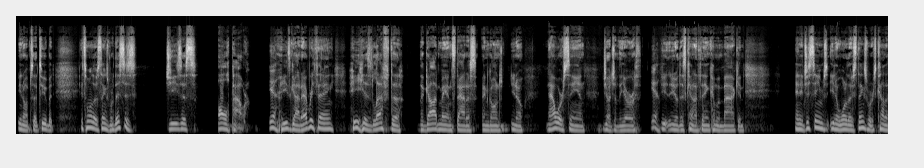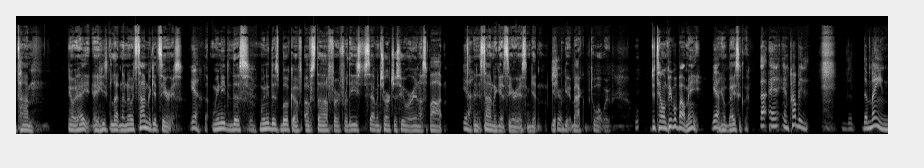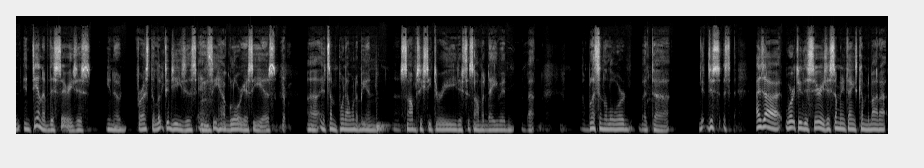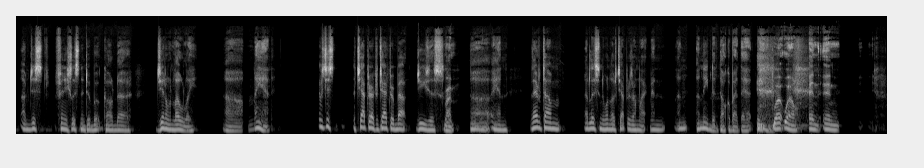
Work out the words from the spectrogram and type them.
you know, upset too. But it's one of those things where this is Jesus, all power. Yeah. He's got everything. He has left the, the God man status and gone, you know, now we're seeing judge of the earth. Yeah. You, you know, this kind of thing coming back. And, and it just seems, you know, one of those things where it's kind of time you know, hey, hey, he's letting them know it's time to get serious. Yeah, we need this. We need this book of, of stuff for, for these seven churches who are in a spot. Yeah, and it's time to get serious and get get, sure. get back to what we to telling people about me. Yeah, you know, basically, uh, and and probably the the main intent of this series is you know for us to look to Jesus and mm-hmm. see how glorious He is. Yep. Uh, at some point, I want to be in uh, Psalm 63, just the Psalm of David about blessing the Lord. But uh, just as I work through this series, there's so many things come to mind. I, I've just finished listening to a book called uh, Gentle and Lowly. Uh, man, it was just a chapter after chapter about Jesus. Right. Uh, and every time I listen to one of those chapters, I'm like, man, I, I need to talk about that. well, well, and and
